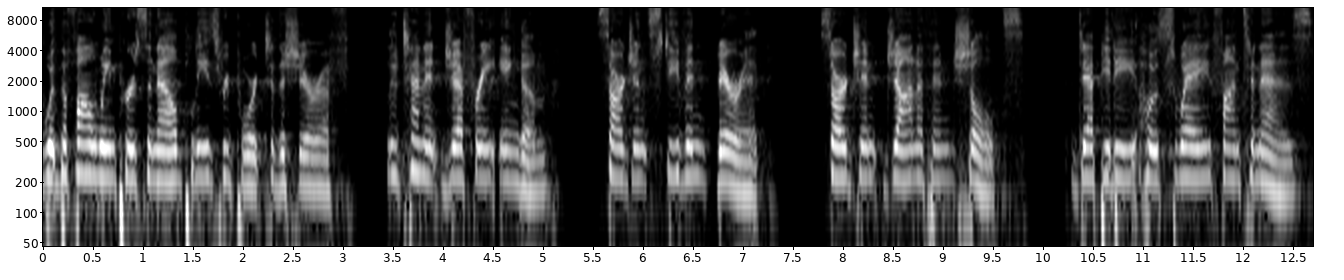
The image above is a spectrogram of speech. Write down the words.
Would the following personnel please report to the sheriff? Lieutenant Jeffrey Ingham, Sergeant Stephen Barrett, Sergeant Jonathan Schultz, Deputy Josue Fontanez,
